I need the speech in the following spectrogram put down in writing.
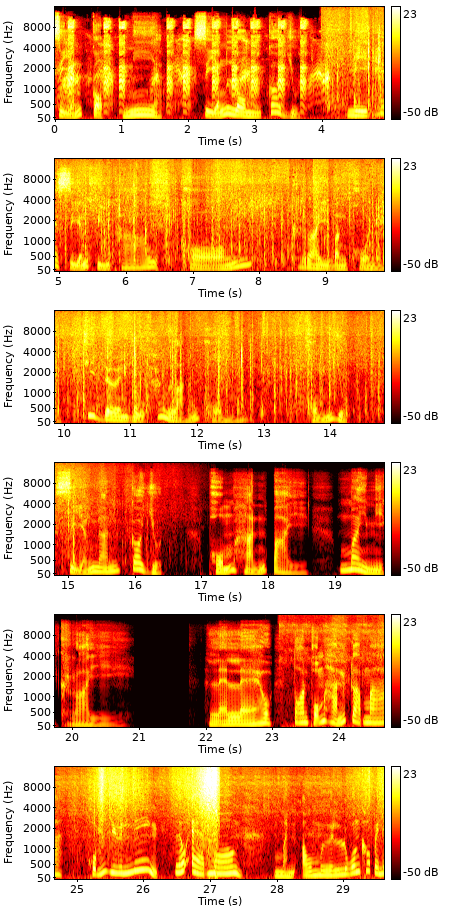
เสียงกบเงียบ เสียงลมก็หยุด มีแค่เสียงฝีเท้า ของใครบางคนที่เดินอยู่ข้างหลังผม ผมหยุด เสียงนั้นก็หยุด ผมหันไป ไม่มีใคร และแล้ว ตอนผมหันกลับมา ผมยืนนิ่ง แล้วแอบมอง มันเอามือล้วงเข้าไปใน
